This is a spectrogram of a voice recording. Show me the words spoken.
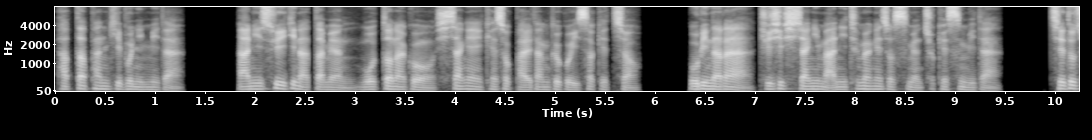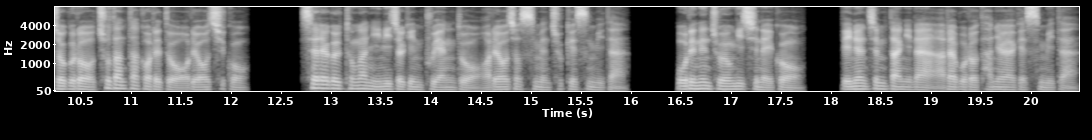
답답한 기분입니다. 아니 수익이 났다면 못 떠나고 시장에 계속 발 담그고 있었겠죠. 우리나라 주식시장이 많이 투명해졌으면 좋겠습니다. 제도적으로 초단타 거래도 어려워지고 세력을 통한 인위적인 부양도 어려워졌으면 좋겠습니다. 올해는 조용히 지내고 내년쯤 땅이나 아랍으로 다녀야겠습니다.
